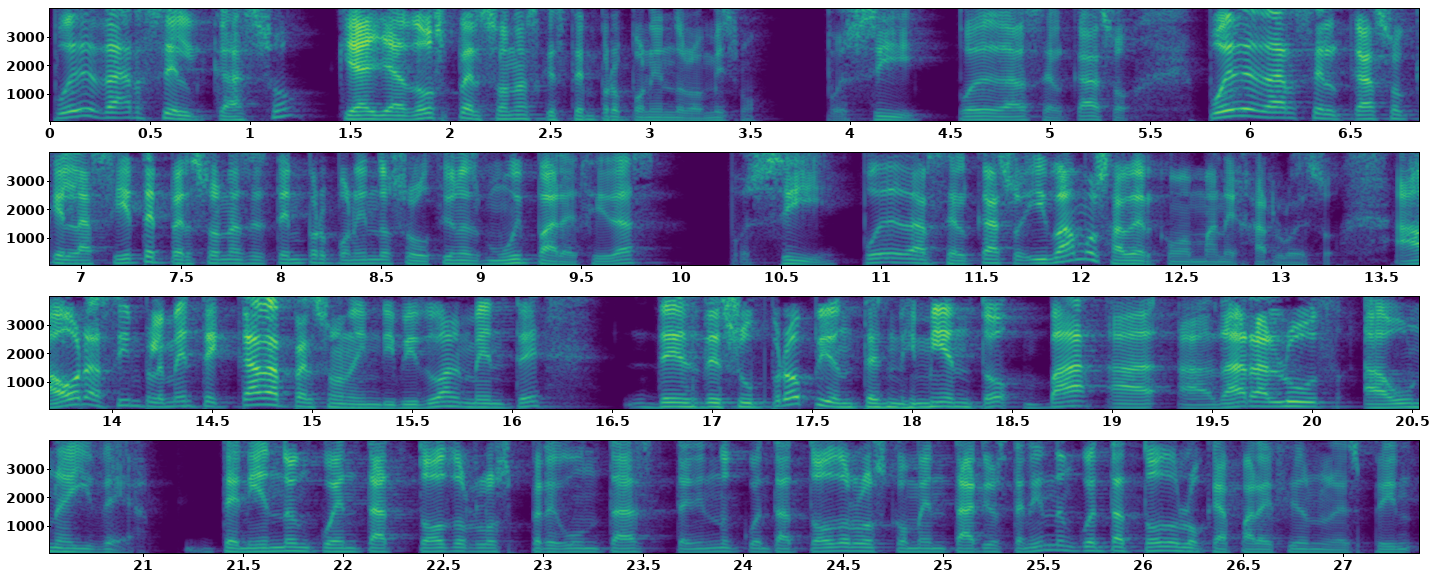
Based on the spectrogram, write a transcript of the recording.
¿Puede darse el caso que haya dos personas que estén proponiendo lo mismo? Pues sí, puede darse el caso. ¿Puede darse el caso que las siete personas estén proponiendo soluciones muy parecidas? Pues sí, puede darse el caso y vamos a ver cómo manejarlo eso. Ahora simplemente cada persona individualmente, desde su propio entendimiento, va a, dar a luz a una idea teniendo en cuenta todas las preguntas, teniendo en cuenta todos los comentarios, teniendo en cuenta todo lo que ha aparecido en el sprint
